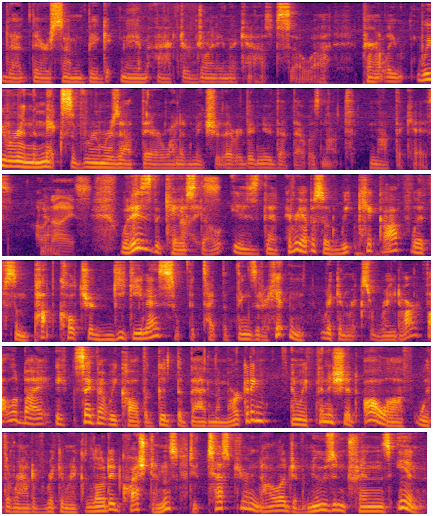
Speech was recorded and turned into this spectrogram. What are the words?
that there's some big name actor joining the cast. So uh, apparently we were in the mix of rumors out there. Wanted to make sure that everybody knew that that was not not the case. Oh, yeah. nice. What is the case, nice. though, is that every episode we kick off with some pop culture geekiness, the type of things that are hitting Rick and Rick's radar, followed by a segment we call The Good, the Bad, and the Marketing. And we finish it all off with a round of Rick and Rick loaded questions to test your knowledge of news and trends in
